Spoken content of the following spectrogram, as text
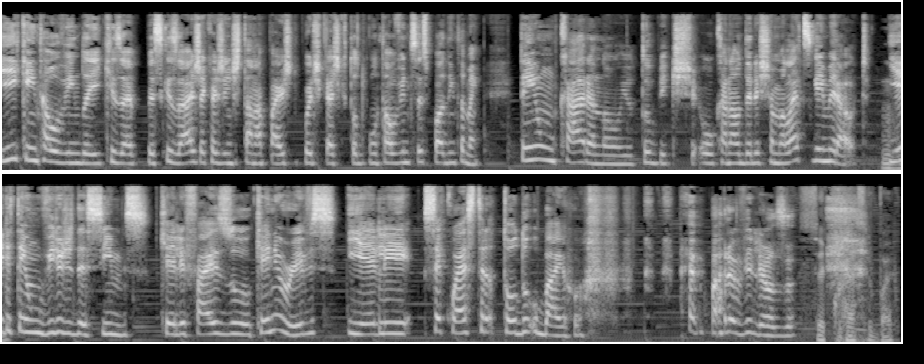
E quem tá ouvindo aí quiser pesquisar, já que a gente tá na parte do podcast que todo mundo tá ouvindo, vocês podem também. Tem um cara no YouTube, que o canal dele chama Let's Game It Out. Uhum. E ele tem um vídeo de The Sims que ele faz o Kenny Reeves e ele sequestra todo o bairro. é maravilhoso. Sequestro o bairro.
